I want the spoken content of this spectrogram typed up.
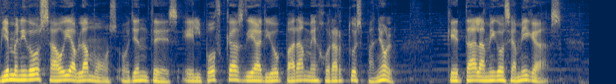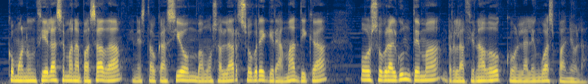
Bienvenidos a Hoy Hablamos, oyentes, el podcast diario para mejorar tu español. ¿Qué tal amigos y amigas? Como anuncié la semana pasada, en esta ocasión vamos a hablar sobre gramática o sobre algún tema relacionado con la lengua española.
